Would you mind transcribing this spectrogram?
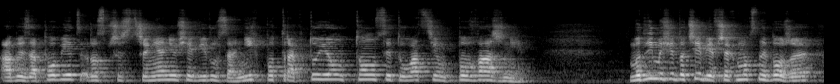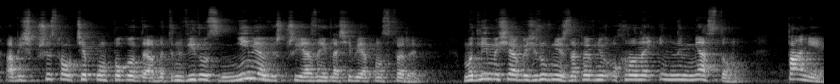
aby zapobiec rozprzestrzenianiu się wirusa. Niech potraktują tą sytuację poważnie. Modlimy się do Ciebie, Wszechmocny Boże, abyś przysłał ciepłą pogodę, aby ten wirus nie miał już przyjaznej dla siebie atmosfery. Modlimy się, abyś również zapewnił ochronę innym miastom. Panie,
